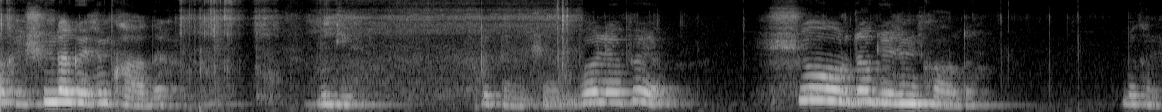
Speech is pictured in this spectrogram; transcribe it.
bakın şunda gözüm kaldı. Bu değil. Bakın şimdi böyle yapıyor ya. Şurada gözüm kaldı. Bakın.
